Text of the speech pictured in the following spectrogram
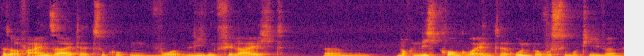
Also auf der einen Seite zu gucken, wo liegen vielleicht ähm, noch nicht kongruente, unbewusste Motive,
